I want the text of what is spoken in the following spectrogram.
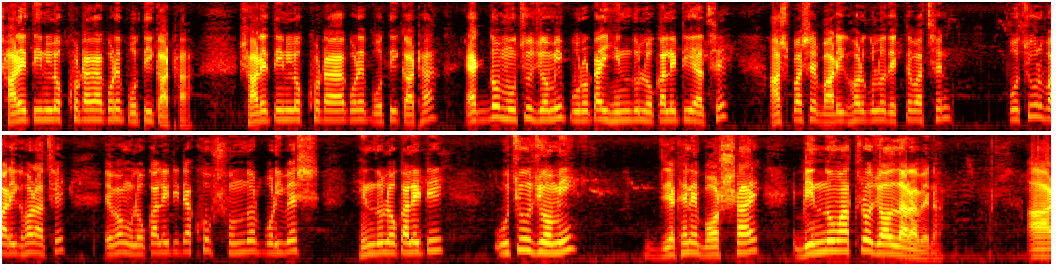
সাড়ে তিন লক্ষ টাকা করে প্রতি কাঠা। সাড়ে তিন লক্ষ টাকা করে প্রতি কাঠা একদম উঁচু জমি, পুরোটাই হিন্দু লোকালিটি আছে। আশপাশের বাড়িঘরগুলো দেখতে পাচ্ছেন, প্রচুর বাড়িঘর আছে এবং লোকালিটিটা খুব সুন্দর পরিবেশ, হিন্দু লোকালিটি উঁচু জমি, যেখানে বর্ষায় বিন্দুমাত্র জল দাঁড়াবে না। আর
